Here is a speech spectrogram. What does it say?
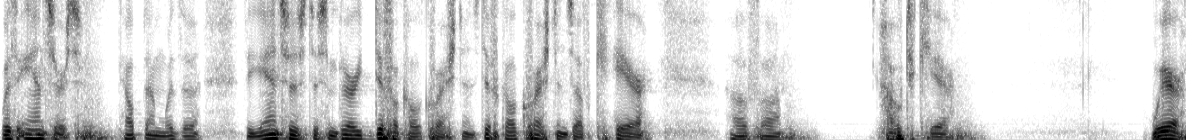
with answers, help them with the, the answers to some very difficult questions, difficult questions of care, of uh, how to care, where,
